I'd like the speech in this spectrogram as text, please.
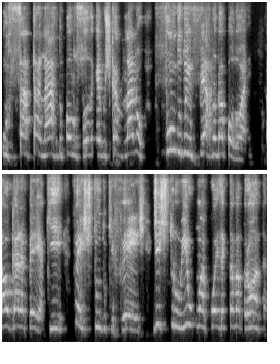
o satanás do Paulo Souza, que é buscado lá no fundo do inferno da Polônia. O cara veio aqui, fez tudo o que fez, destruiu uma coisa que estava pronta.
